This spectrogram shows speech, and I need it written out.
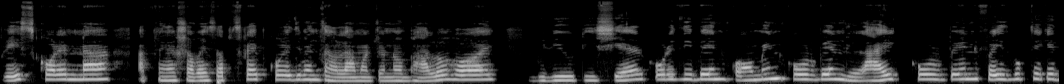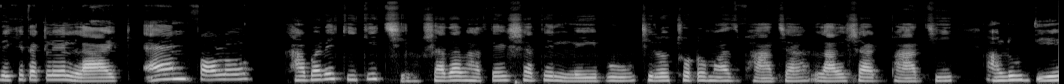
প্রেস করেন না। আপনারা সবাই সাবস্ক্রাইব করে দিবেন তাহলে আমার জন্য ভালো হয়। ভিডিওটি শেয়ার করে দিবেন, কমেন্ট করবেন, লাইক করবেন। ফেসবুক থেকে দেখে থাকলে লাইক অ্যান্ড ফলো। খাবারে কি কি ছিল? সাদা ভাতের সাথে লেবু ছিল, ছোট মাছ ভাজা, লাল শাক ভাজি আলু দিয়ে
